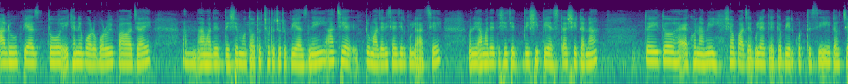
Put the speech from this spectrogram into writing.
আলু, পেঁয়াজ তো এখানে বড় বড়ই পাওয়া যায়। আমাদের দেশের মতো অত ছোট ছোট পেঁয়াজ নেই। আছে, একটু মাঝারি সাইজেরগুলো আছে। মানে আমাদের দেশে যে দেশি পেঁয়াজটা সেটা না। তো এই তো এখন আমি সব বাজারগুলো একে একে বের করতেছি। এটা হচ্ছে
